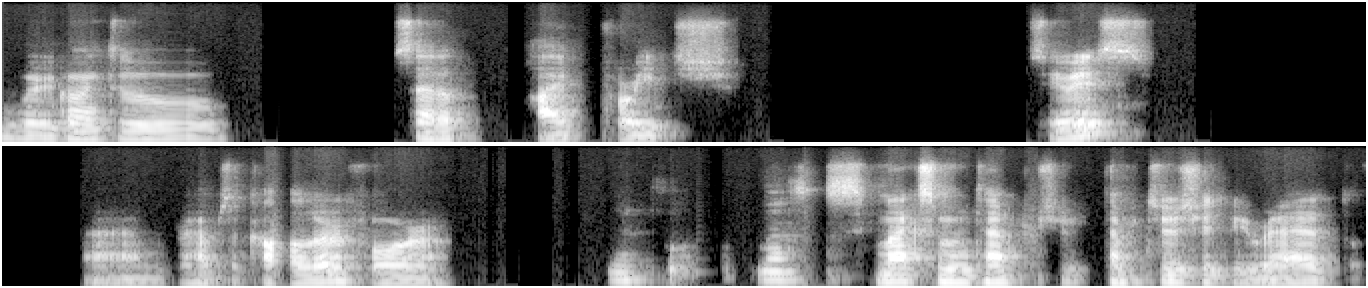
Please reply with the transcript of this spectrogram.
We're going to set a type for each series and perhaps a color for Maximum temperature temperature should be red of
